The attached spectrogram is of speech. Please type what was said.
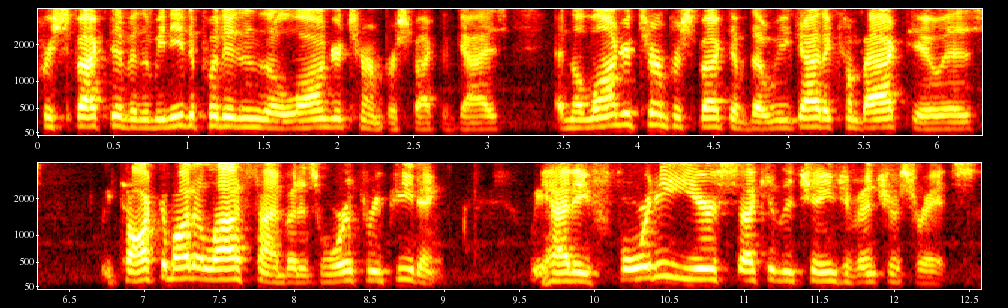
perspective, and we need to put it into the longer term perspective, guys. And the longer term perspective that we got to come back to is we talked about it last time, but it's worth repeating. We had a 40 year secular change of interest rates.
